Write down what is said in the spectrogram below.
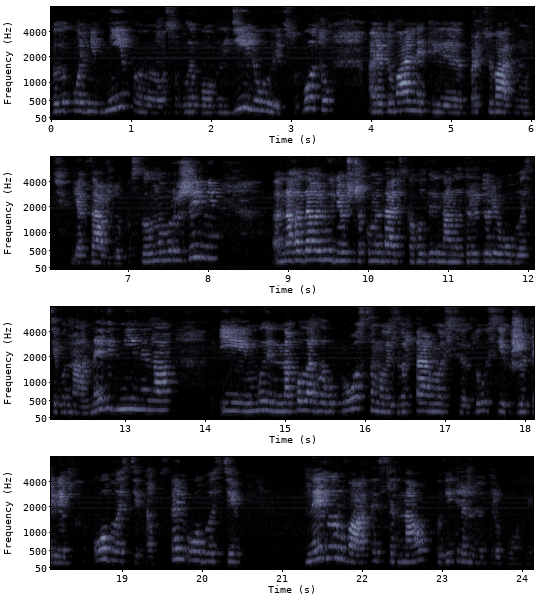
великодніх днів, е, особливо в неділю і в суботу, рятувальники працюватимуть, як завжди, у посиленому режимі. Нагадаю людям, що комендантська година на території області вона не відмінена, і ми наполегливо просимо і звертаємось до усіх жителів області та гостей області не ігнорувати сигнал повітряної тривоги.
